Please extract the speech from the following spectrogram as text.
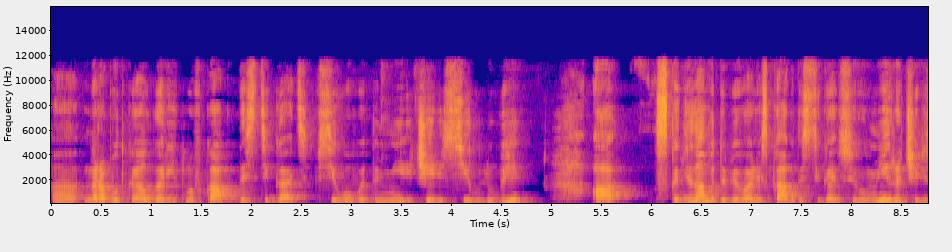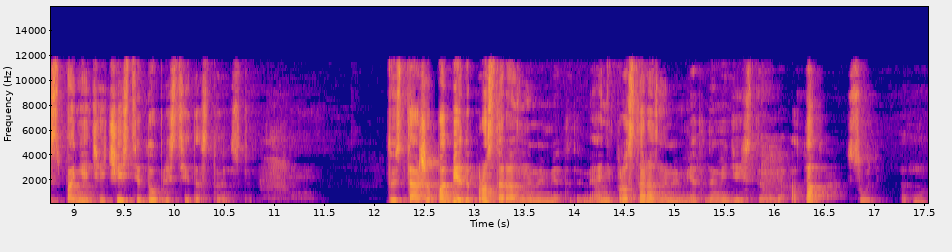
э, наработкой алгоритмов, как достигать всего в этом мире через силу любви, а скандинавы добивались, как достигать всего мира через понятие чести, доблести и достоинства. То есть та же победа, просто разными методами. Они просто разными методами действовали, а так суть одно.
